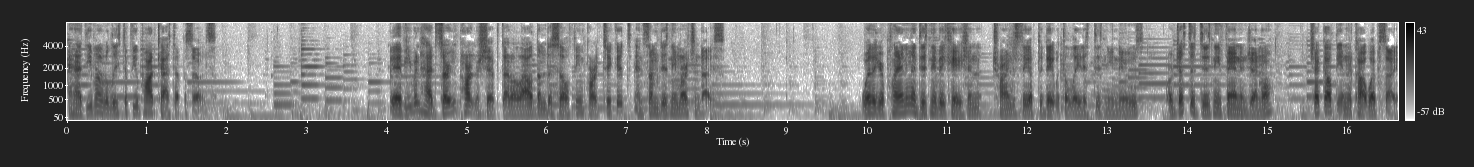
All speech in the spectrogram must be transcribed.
and has even released a few podcast episodes. They have even had certain partnerships that allowed them to sell theme park tickets and some Disney merchandise. Whether you're planning a Disney vacation, trying to stay up to date with the latest Disney news, or just a Disney fan in general, check out the Intercot website.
